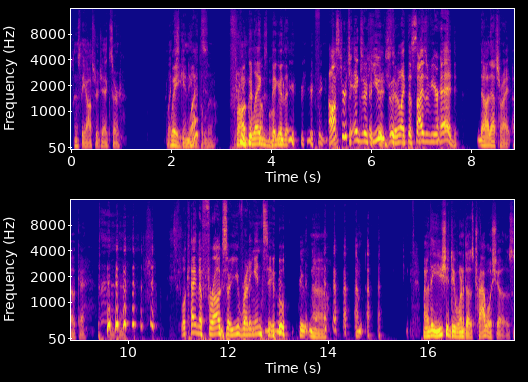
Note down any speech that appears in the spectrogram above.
since the ostrich eggs are like Wait, skinny what? with little. frog legs bigger than ostrich eggs are huge they're like the size of your head No, that's right. Okay. okay. What kind of frogs are you running into no. I'm, I think you should do one of those travel shows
